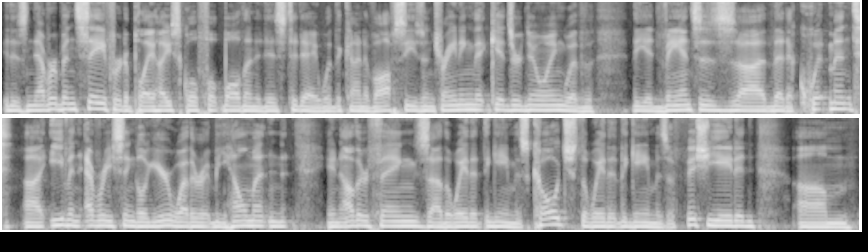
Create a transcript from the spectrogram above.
it has never been safer to play high school football than it is today with the kind of off-season training that kids are doing, with the advances uh, that equipment, uh, even every single year, whether it be helmet and, and other things, uh, the way that the game is coached, the way that the game is officiated. Um,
